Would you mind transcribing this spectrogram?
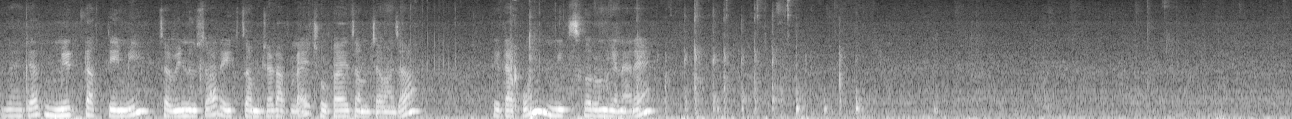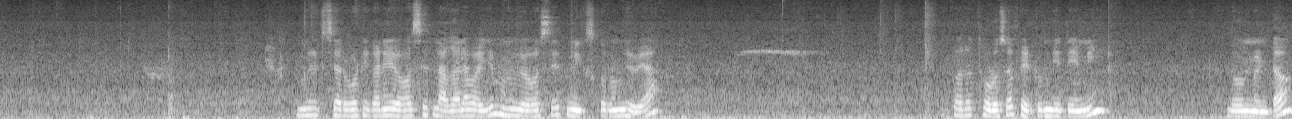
ह्याच्यात मीठ टाकते मी चवीनुसार. एक चमचा टाकला आहे छोटा आहे चमचा माझा. ते टाकून मिक्स करून घेणार आहे. मीठ सर्व ठिकाणी व्यवस्थित लागायला पाहिजे म्हणून व्यवस्थित मिक्स करून घेऊया. परत थोडंसं फेटून घेते मी. दोन मिनटं.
